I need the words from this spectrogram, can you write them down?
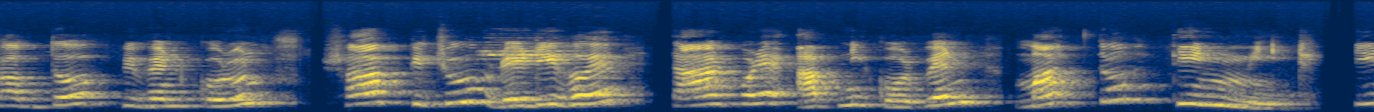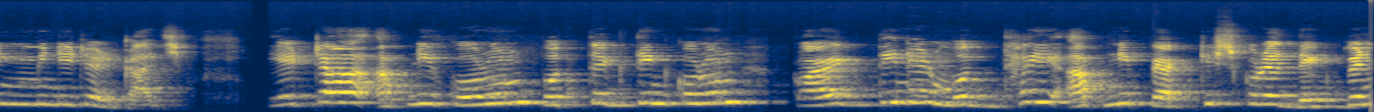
শব্দ প্রিভেন্ট করুন। সব কিছু রেডি হয়ে তারপরে আপনি করবেন মাত্র তিন মিনিট, তিন মিনিটের কাজ। এটা আপনি করুন, প্রত্যেক দিন করুন কয়েকদিনের মধ্যেই আপনি প্র্যাকটিস করে দেখবেন,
